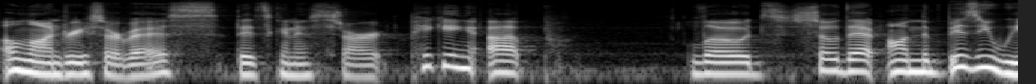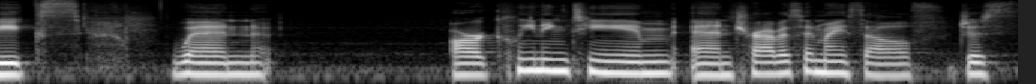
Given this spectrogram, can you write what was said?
a laundry service that's going to start picking up loads so that on the busy weeks when our cleaning team and Travis and myself just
